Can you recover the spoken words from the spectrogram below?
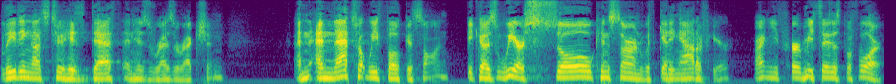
leading us to his death and his resurrection. And, and that's what we focus on because we are so concerned with getting out of here. Right? And you've heard me say this before.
